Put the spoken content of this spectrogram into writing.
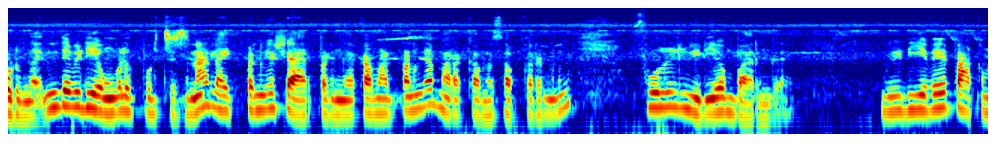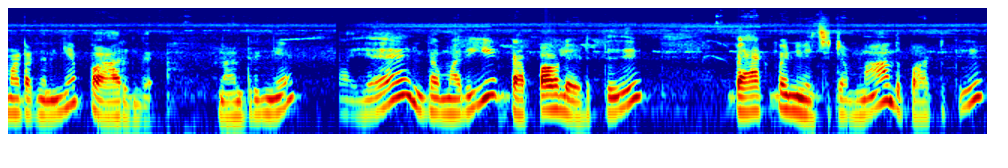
கொடுங்க. இந்த வீடியோ உங்களுக்கு பிடிச்சிச்சின்னா லைக் பண்ணுங்கள் ஷேர் பண்ணுங்கள் கமெண்ட் பண்ணுங்கள் மறக்காமல் சப்ஸ்கிரைப் பண்ணுங்கள் ஃபுல் வீடியோ பாருங்கள் வீடியோவே பார்க்க மாட்டேங்கிறீங்க பாருங்கள் நன்றிங்க. ஏன் இந்த மாதிரி டப்பாவில் எடுத்து பேக் பண்ணி வச்சிட்டோம்னா அந்த பாட்டுக்கு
